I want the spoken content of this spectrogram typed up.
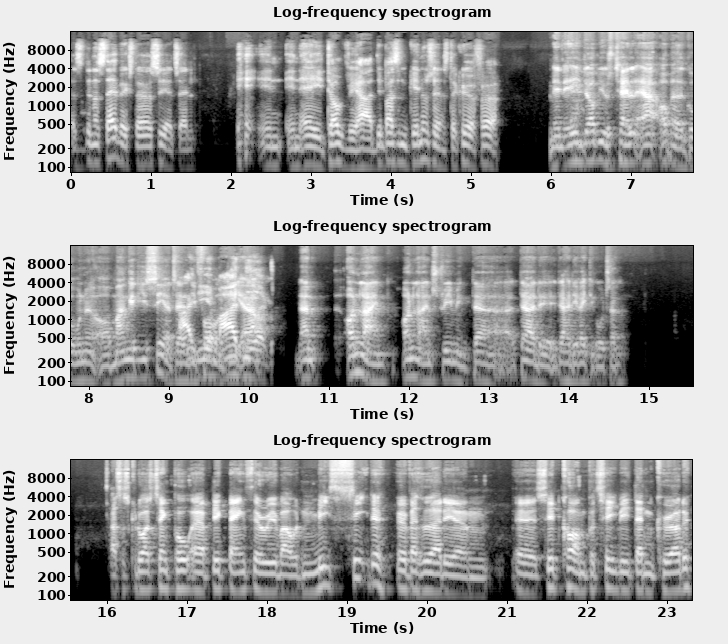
altså, den har stadigvæk større seertal, end, end AEW har. Det er bare sådan en genudsendelse, der kører før. Men AEW's tal er opadgående, og mange af de seertal, de, de får, er meget de er, nej, online, online streaming, der, der, er det, der har de rigtig gode tal. Og så skal du også tænke på, at Big Bang Theory var jo den mest sete, øh, hvad hedder det, øhm, øh, sitcom på tv, da den kørte.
